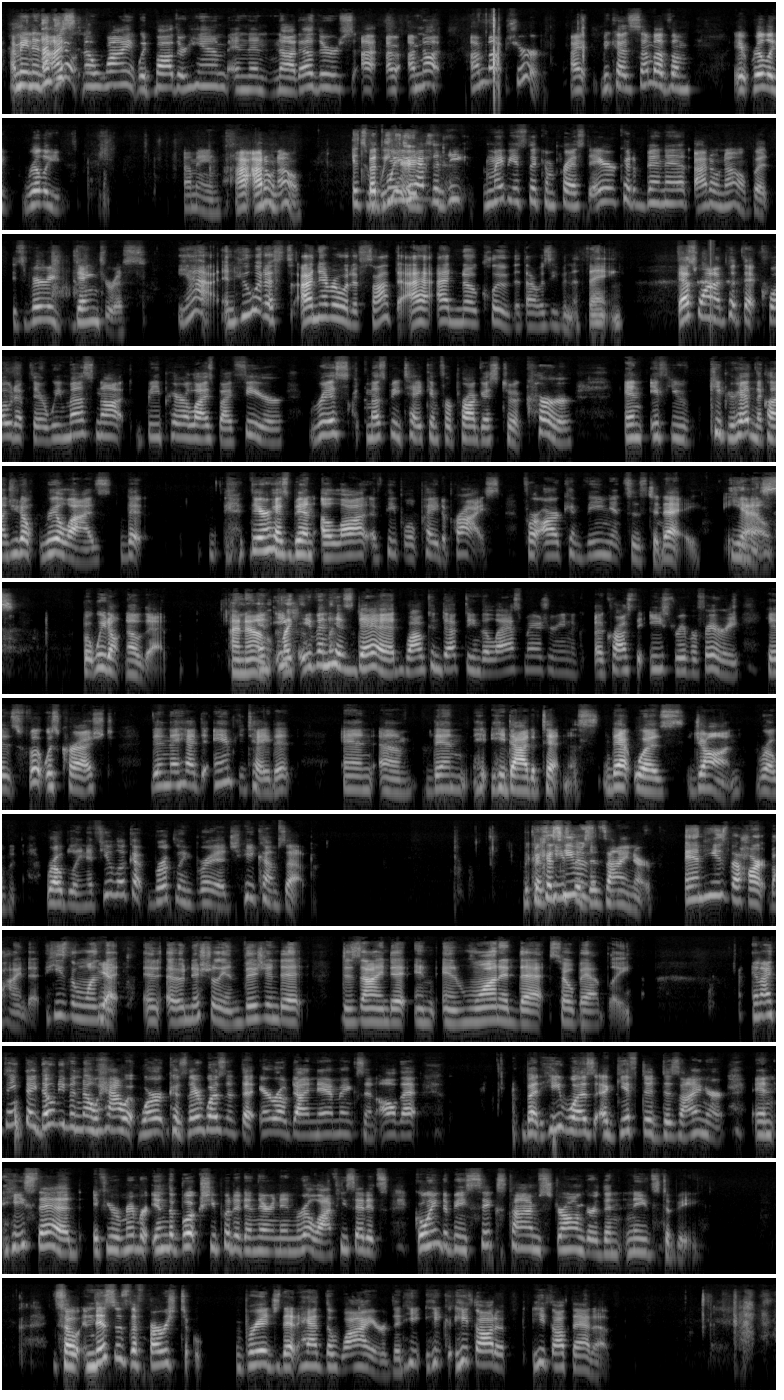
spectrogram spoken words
I mean, and I don't know why it would bother him and then not others. I, I I'm not I'm not sure. I because some of them it really really. I mean, I, I don't know. it's But weird when you have the deep, maybe it's the compressed air could have been it. I don't know, but it's very dangerous. yeah and who would have i never would have thought that I, I had no clue that that was even a thing That's why I put that quote up there. We must not be paralyzed by fear. Risk must be taken for progress to occur. And if you keep your head in the clouds, you don't realize that there has been a lot of people paid a price for our conveniences today, yes know, but we don't know that. i know and e- like even his dad, while conducting the last measuring across the East River Ferry, his foot was crushed. Then they had to amputate it, and um, then he, died of tetanus. That was John Rob- Roebling. If you look up Brooklyn Bridge, he comes up because, Because he's he was- designer. And he's the heart behind it he's the one Yeah. that initially envisioned it designed it and and wanted that so badly and I think they don't even know how it worked because there wasn't the aerodynamics and all that. But he was a gifted designer. And he said, if you remember in the book, she put it in there and in real life, he said it's going to be six times stronger than it needs to be. So, and this is the first bridge that had the wire that he he he thought of he thought that up.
